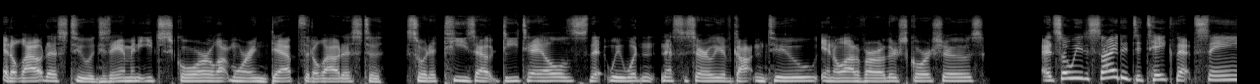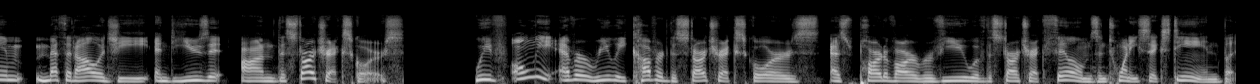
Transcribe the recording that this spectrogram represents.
It allowed us to examine each score a lot more in depth. It allowed us to sort of tease out details that we wouldn't necessarily have gotten to in a lot of our other score shows. And so we decided to take that same methodology and use it on the Star Trek scores. We've only ever really covered the Star Trek scores as part of our review of the Star Trek films in 2016, but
